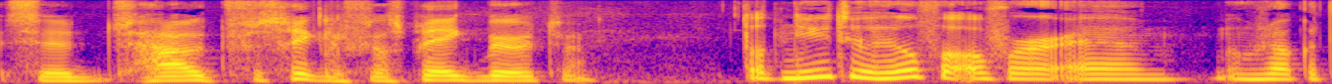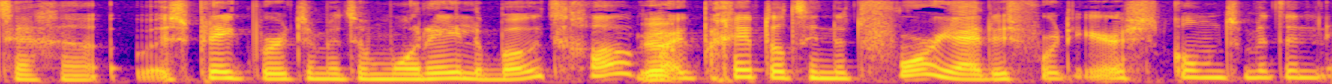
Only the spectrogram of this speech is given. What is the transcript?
Ze houdt verschrikkelijk veel spreekbeurten tot nu toe heel veel over, uh, hoe zou ik het zeggen, spreekbeurten met een morele boodschap. Maar ik begreep dat in het voorjaar dus voor het eerst komt met een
